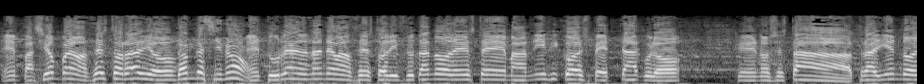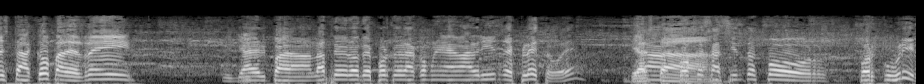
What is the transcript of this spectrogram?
en Pasión por el Baloncesto Radio. ¿Dónde si no? En tu radio de baloncesto, disfrutando de este magnífico espectáculo que nos está trayendo esta Copa del Rey. Y ya el Palacio de los Deportes de la Comunidad de Madrid repleto, ¿eh? Ya está. pocos asientos por, por cubrir.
